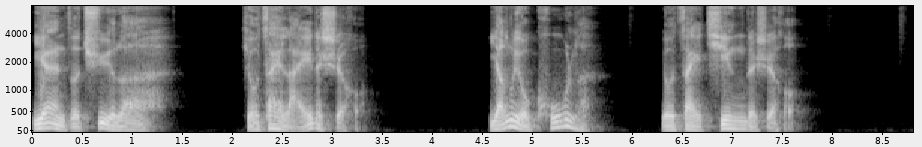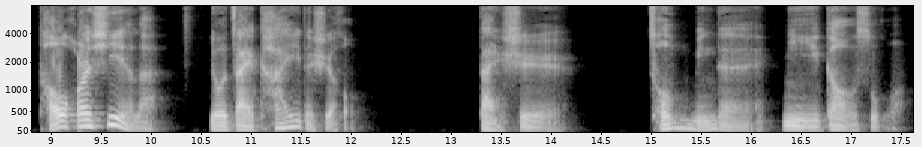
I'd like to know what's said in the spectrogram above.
燕子去了，有再来的时候；杨柳枯了，有再青的时候；桃花谢了，有再开的时候。但是，聪明的你告诉我，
